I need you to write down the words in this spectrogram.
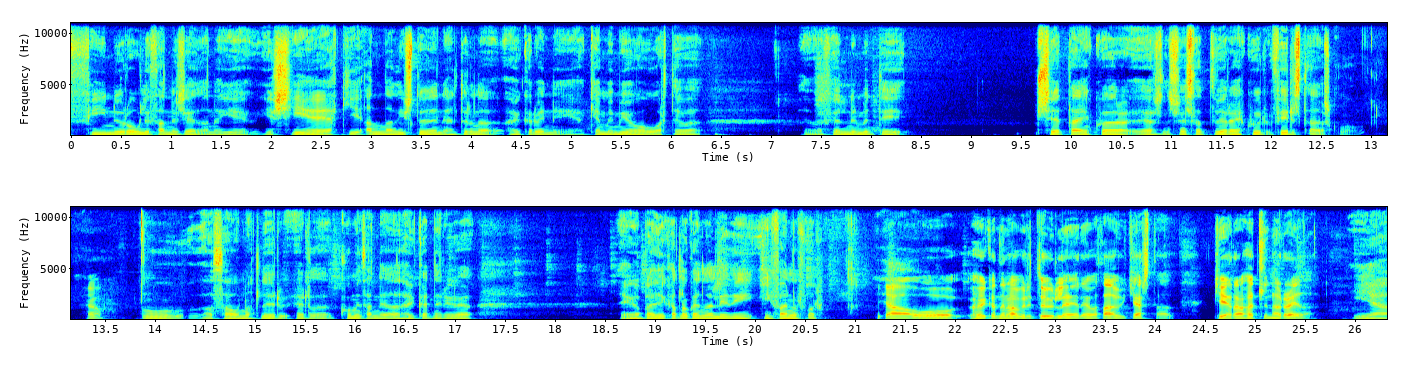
fínu róli þannig séð þannig að ég, ég sé ekki annað í stöðin heldur en að haukar vinni. Ég kemur mjög óvart ef að, ef að fjölnir myndi setja einhver eða sem sagt vera einhver fyrirstæða sko. Já, og þá náttúrulega er, er komið þannig að haukarnir eiga eiga bæði kalla á kannan lið í, í Final Four. Já og haugarnir hafa verið duglegir ef að það hefur gerst að gera höllina rauða. Já,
